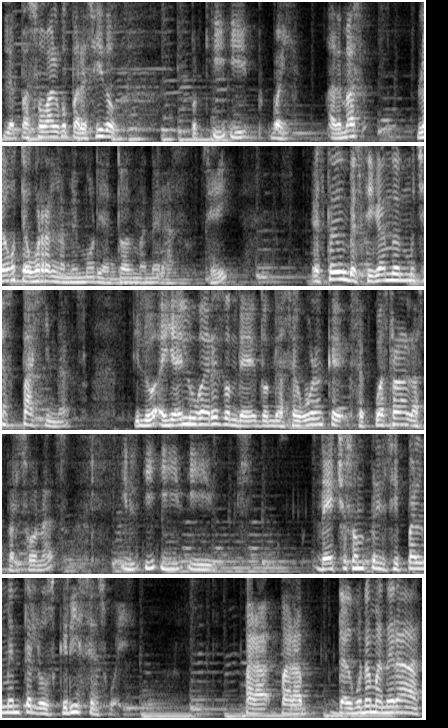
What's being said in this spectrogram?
le pasó algo parecido. Y, güey, además, luego te borran la memoria de todas maneras, ¿sí? He estado investigando en muchas páginas y, y hay lugares donde, donde aseguran que secuestran a las personas y, de hecho son principalmente los grises, güey para, para de alguna manera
